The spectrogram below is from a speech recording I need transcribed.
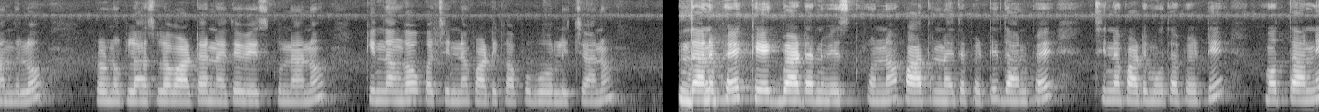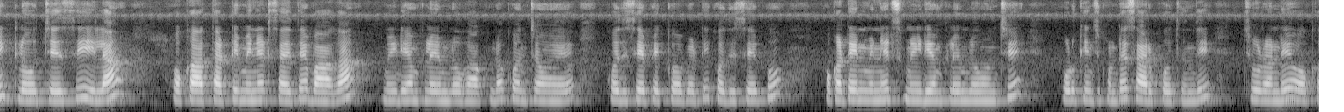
అందులో రెండు గ్లాసుల వాటర్ని అయితే వేసుకున్నాను. కిందంగా ఒక చిన్నపాటి కప్పు బోర్లు ఇచ్చాను. దానిపై కేక్ బ్యాటర్ని వేసుకున్న పాత్రను అయితే పెట్టి దానిపై చిన్నపాటి మూత పెట్టి మొత్తాన్ని క్లోజ్ చేసి ఇలా ఒక థర్టీ మినిట్స్ అయితే బాగా మీడియం ఫ్లేమ్లో కాకుండా కొంచెం కొద్దిసేపు ఎక్కువ పెట్టి కొద్దిసేపు ఒక టెన్ మినిట్స్ మీడియం ఫ్లేమ్లో ఉంచి ఉడికించుకుంటే సరిపోతుంది. చూడండి ఒక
